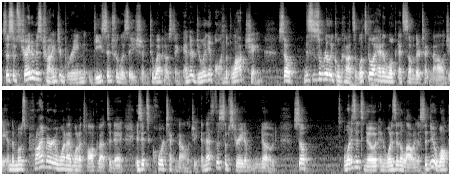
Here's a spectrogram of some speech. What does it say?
so Substratum is trying to bring decentralization to web hosting, and they're doing it on the blockchain. So this is a really cool concept. Let's go ahead and look at some of their technology. And the most primary one I want to talk about today is its core technology, and that's the Substratum node. So what is its node, and what is it allowing us to do? Well,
